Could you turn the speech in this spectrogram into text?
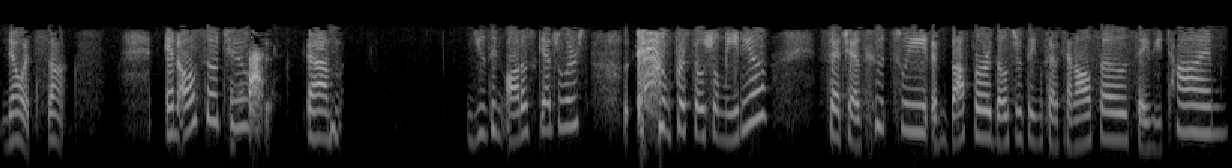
No, it sucks. And also too, um, using auto schedulers for social media, such as Hootsuite and Buffer. Those are things that can also save you time,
